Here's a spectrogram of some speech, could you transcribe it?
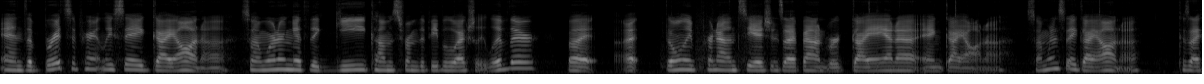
and the Brits apparently say Guyana. So I'm wondering if the Guy comes from the people who actually live there. But I, the only pronunciations I found were Guyana and Guyana. So I'm going to say Guyana because I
